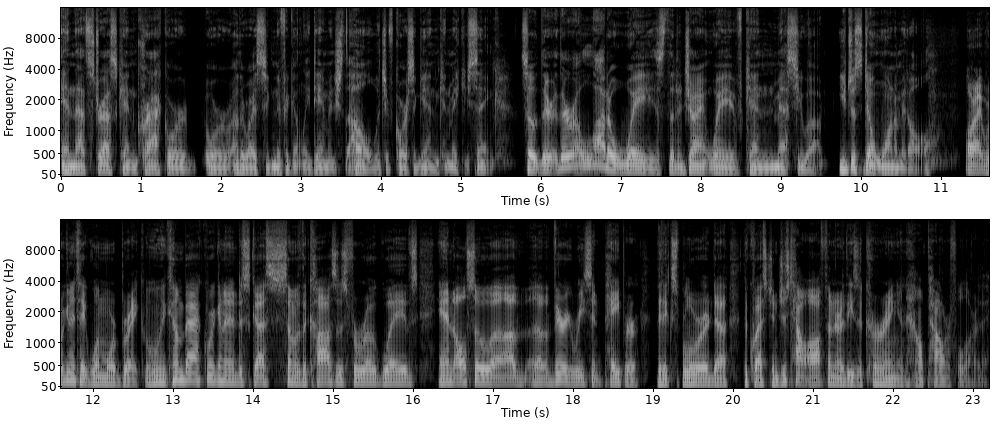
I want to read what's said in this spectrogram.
and that stress can crack or or otherwise significantly damage the hull, which of course again can make you sink. So there there are a lot of ways that a giant wave can mess you up. You just don't want them at all. All right, we're going to take one more break. When we come back, we're going to discuss some of the causes for rogue waves and also a, a very recent paper that explored uh, the question just how often are these occurring and how powerful are they?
